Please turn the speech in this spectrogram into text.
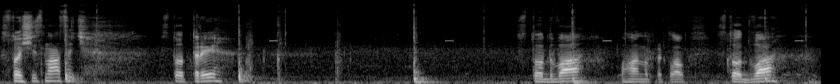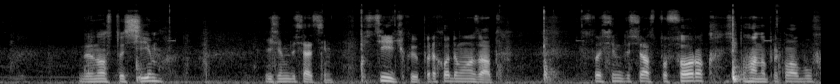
116, 103, 102, погано приклав, 102, 97, 87. Стієчкою переходимо назад. 170, 140, погано приклав був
